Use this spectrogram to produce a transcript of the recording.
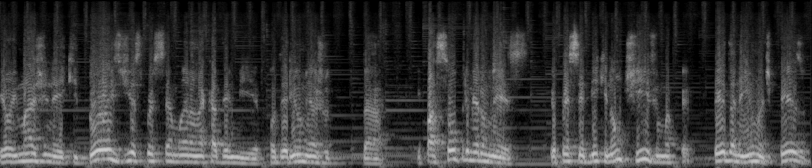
eu, imaginei que dois dias por semana na academia poderiam me ajudar, e passou o primeiro mês, eu percebi que não tive uma perda nenhuma de peso,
